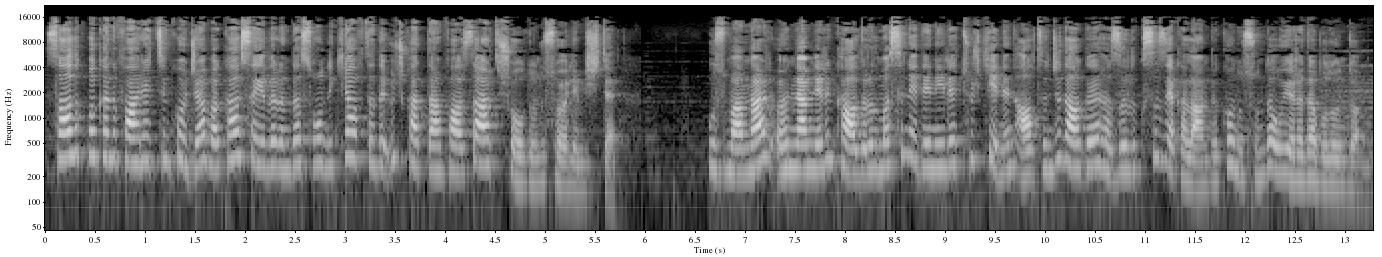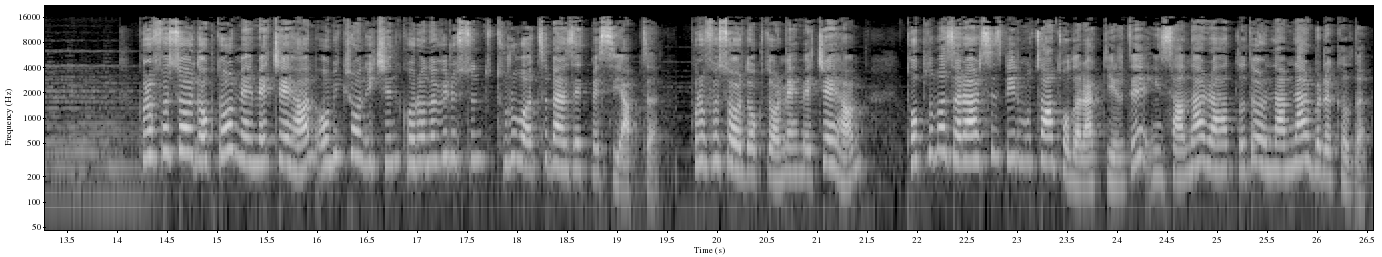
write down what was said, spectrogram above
Sağlık Bakanı Fahrettin Koca vaka sayılarında son 2 haftada 3 kattan fazla artış olduğunu söylemişti. Uzmanlar önlemlerin kaldırılması nedeniyle Türkiye'nin 6. dalgaya hazırlıksız yakalandığı konusunda uyarıda bulundu. Profesör Doktor Mehmet Ceyhan omikron için koronavirüsün Truva atı benzetmesi yaptı. Profesör Doktor Mehmet Ceyhan, topluma zararsız bir mutant olarak girdi, insanlar rahatladı, önlemler bırakıldı.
